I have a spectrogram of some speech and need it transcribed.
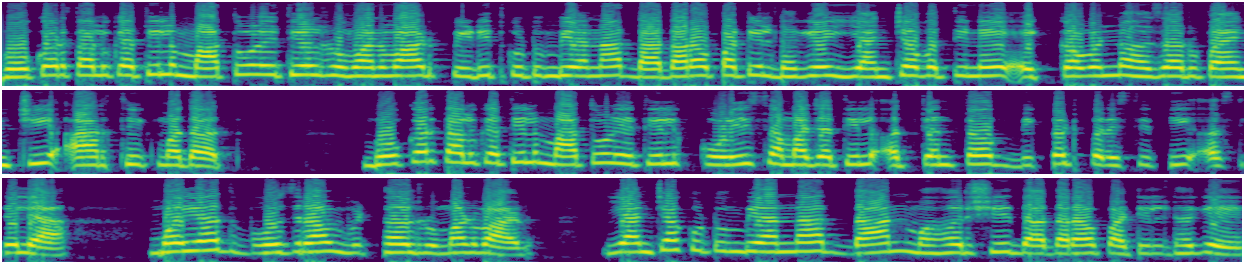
भोकर तालुक्यातील मातोळ येथील रुमानवाड पीडित कुटुंबियांना दादाराव पाटील ढगे यांच्या वतीने एक्कावन्न हजार रुपयांची आर्थिक मदत. भोकर तालुक्यातील मातोळ येथील कोळी समाजातील अत्यंत बिकट परिस्थिती असलेल्या मयत भोजराम विठ्ठल रुमणवाड यांच्या कुटुंबियांना दान महर्षी दादाराव पाटील ढगे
